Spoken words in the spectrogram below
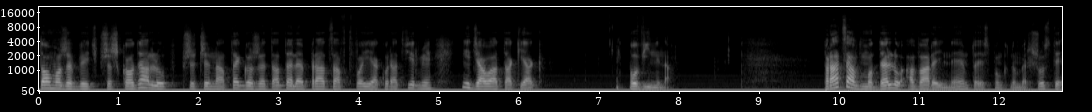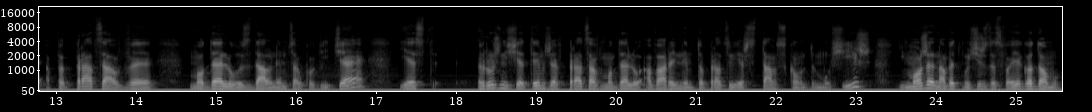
to może być przeszkoda lub przyczyna tego, że ta telepraca w Twojej akurat firmie nie działa tak jak powinna. Praca w modelu awaryjnym, to jest punkt numer szósty, a praca w modelu zdalnym całkowicie jest różni się tym, że praca w modelu awaryjnym to pracujesz tam skąd musisz i może nawet musisz ze swojego domu,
